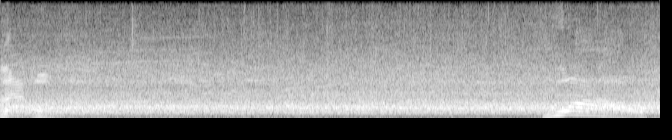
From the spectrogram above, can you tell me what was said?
that one. Wow.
